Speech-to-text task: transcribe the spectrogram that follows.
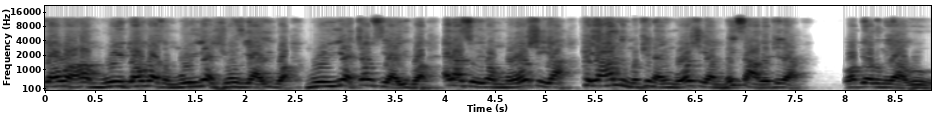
ပြောင်းတာဟာမွေပြောင်းတာဆိုမွေကြီးကယွန်စရာကြီးကွာမွေကြီးကကြောက်စရာကြီးကွာအဲ့ဒါဆိုရင်တော့မောရှေကဖျားလူမဖြစ်နိုင်ဘူးမောရှေကမိစ္ဆာပဲဖြစ်တယ်တော့ပြောလို့မရဘူး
